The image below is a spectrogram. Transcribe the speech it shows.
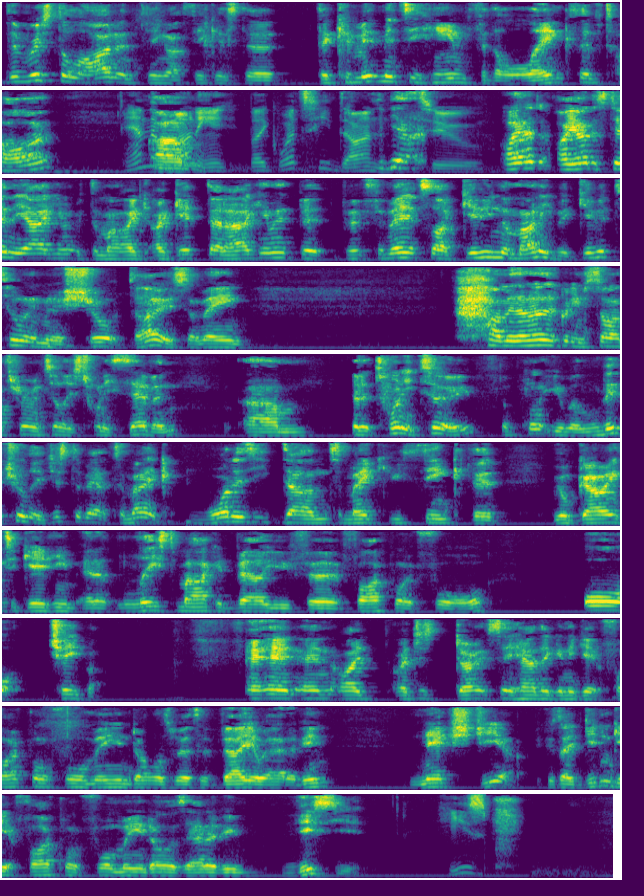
The Ristolainen thing, I think, is the the commitment to him for the length of time. And the Um, money, like what's he done Yeah. to? I un- I understand the argument with the money. I, I get that argument, but but for me, it's like give him the money, but give it to him in a short dose. I mean, I mean, I know they've got him signed through until he's 27, um, but at 22, the point you were literally just about to make, what has he done to make you think that you're going to get him at at least market value for 5.4 or cheaper? And and I I just don't see how they're going to get 5.4 million dollars worth of value out of him next year because they didn't get 5.4 million dollars out of him this year. he's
